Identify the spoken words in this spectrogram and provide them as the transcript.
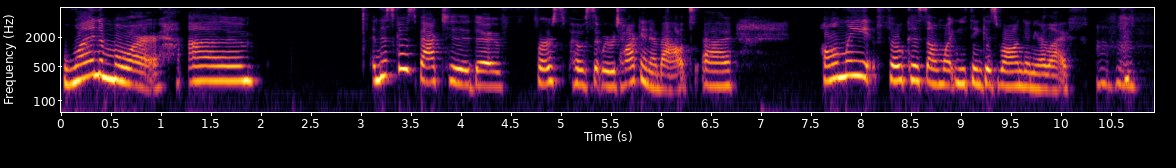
One more. Um, and this goes back to the first post that we were talking about. Uh, only focus on what you think is wrong in your life.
